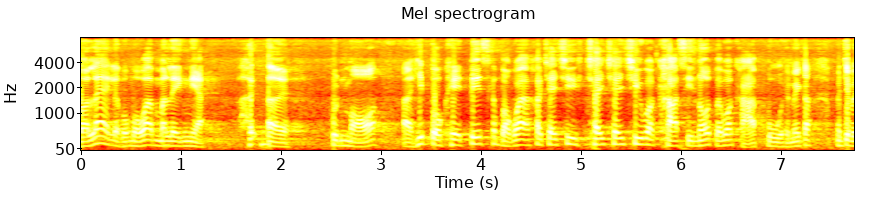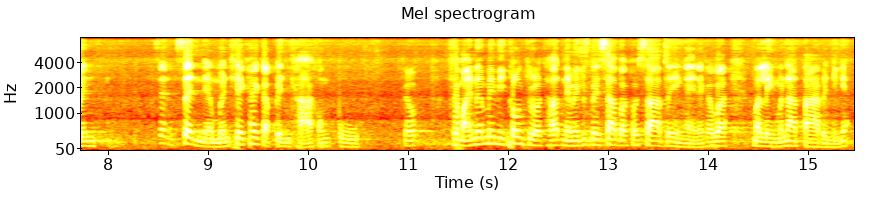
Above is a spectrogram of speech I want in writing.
ตอนแรกเลยผมบอกว่ามะเร็งเนี่ยคุณหมอฮิปโปเคติสเขาบอกว่าเขาใช้ชื่อใช้ใช้ชื่อว่าคาซิโนสแปลว่าขาปูเห็นไหมครับมันจะเป็นเส้นเส้นเนี่ยเหมือนคล้ายๆกับเป็นขาของปู แล้วสมัยนั้นไม่มีกล้องจุลทรรศน์เนี่ยไม่รู้ไม่ทราบว่าเขาทราบได้ยังไงนะครับว่ามะเร็งมันหน้าตาเป็นอย่างเงี้ย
